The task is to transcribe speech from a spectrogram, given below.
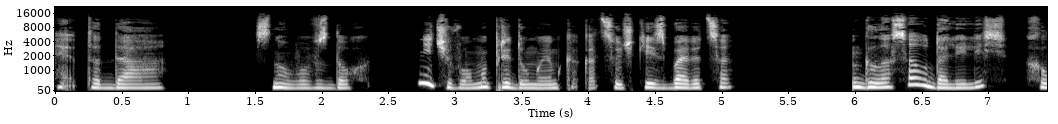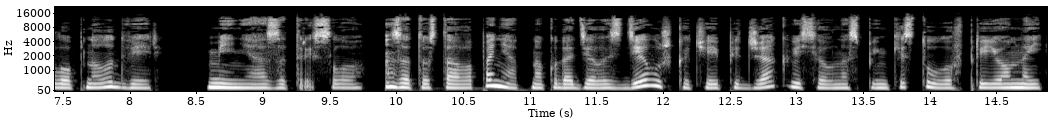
Это да. Снова вздох. Ничего, мы придумаем, как от сучки избавиться. Голоса удалились, хлопнула дверь. Меня затрясло. Зато стало понятно, куда делась девушка, чей пиджак висел на спинке стула в приемной,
